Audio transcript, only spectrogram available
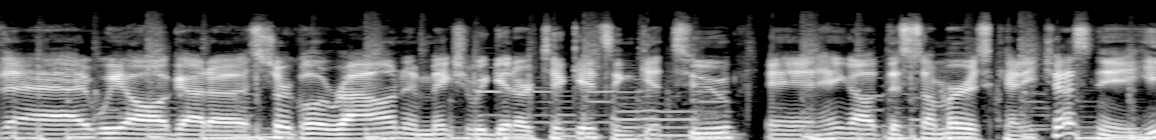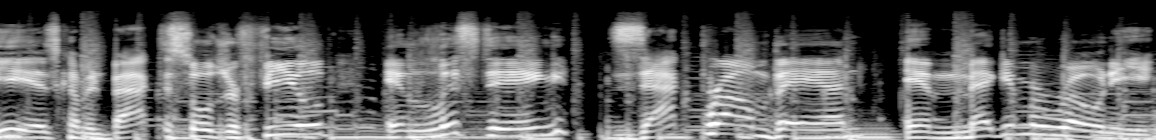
that we all got to circle around and make sure we get our tickets and get to and hang out this summer is Kenny Chesney. He is coming back to Soldier Field enlisting Zac Brown Band and Megan Moroney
